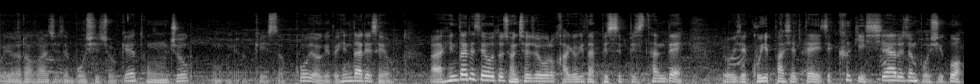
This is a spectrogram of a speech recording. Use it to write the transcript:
그리고 여러 가지 이제 모시조개, 동죽 음, 이렇게 있었고 여기도 흰다리 새우. 아 흰다리 새우도 전체적으로 가격이 다 비슷비슷한데 요 이제 구입하실 때 이제 크기 씨알을 좀 보시고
